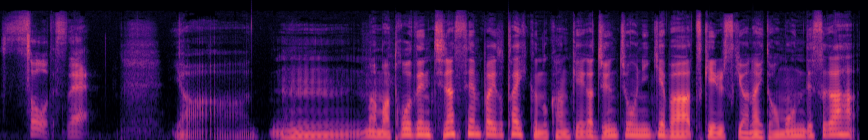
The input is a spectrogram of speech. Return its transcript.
そうですね。いやー、うん、まあまあ当然、千夏先輩と大輝くんの関係が順調にいけば、付け入る隙はないと思うんですが、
